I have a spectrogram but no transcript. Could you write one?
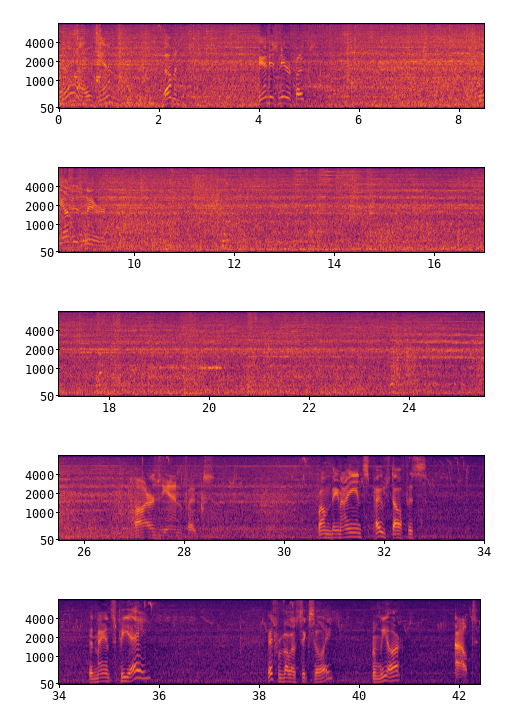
Yeah, there's the end. Coming. Is near, folks. The end is near. There's the end, folks. From the Mance Post Office in Mance, PA. It's Velo 608, and we are out.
